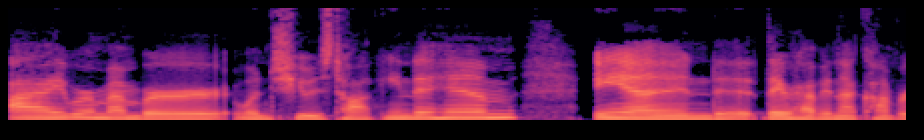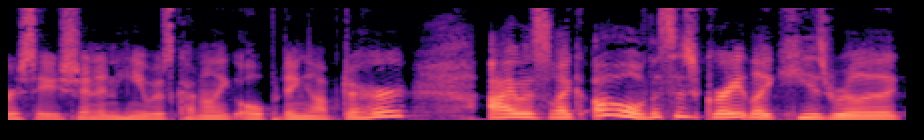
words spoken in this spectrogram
I remember when she was talking to him and they were having that conversation and he was kind of like opening up to her. I was like, "Oh, this is great. Like he's really like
